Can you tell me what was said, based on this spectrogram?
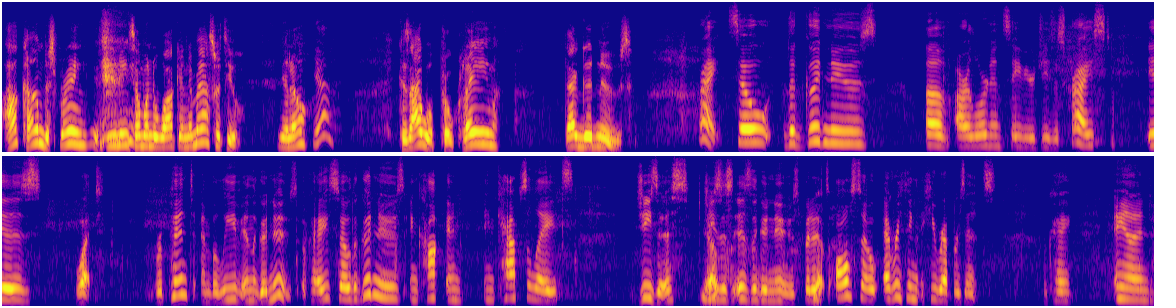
I'll come to spring if you need someone to walk into Mass with you. You know, Yeah. because I will proclaim that good news. Right. So the good news of our Lord and Savior Jesus Christ is what? Repent and believe in the good news. Okay. So the good news enca- en- encapsulates Jesus. Yep. Jesus is the good news, but Yep. it's also everything that he represents. Okay. And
